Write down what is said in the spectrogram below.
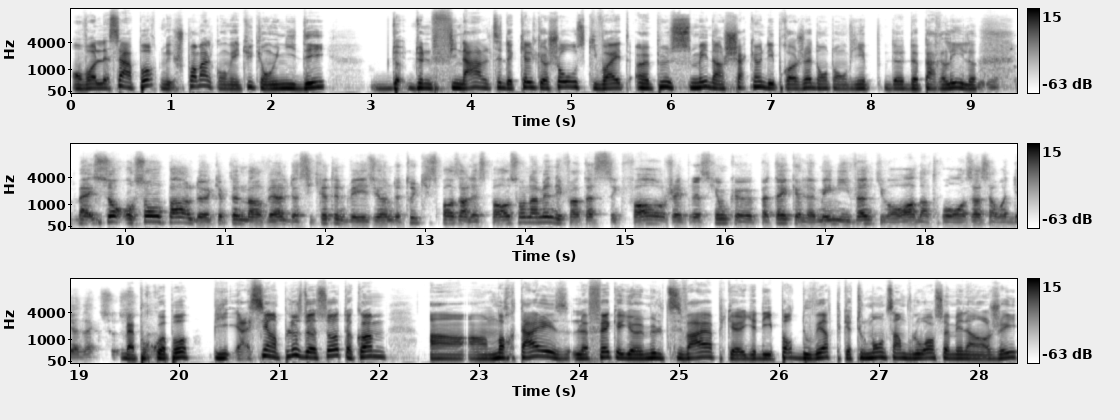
On va laisser à la porte, mais je suis pas mal convaincu qu'ils ont une idée d'une finale, tu sais, de quelque chose qui va être un peu semé dans chacun des projets dont on vient de, de parler. Là. Ben, ça, on, ça, on parle de Captain Marvel, de Secret Invasion, de trucs qui se passent dans l'espace. On amène les Fantastic Four. J'ai l'impression que peut-être que le main event qu'il va y avoir dans trois ans, ça va être Galactus. Ben pourquoi pas? Puis euh, si en plus de ça, t'as comme en, mortaise le fait qu'il y a un multivers, puis qu'il y a des portes d'ouvertes, puis que tout le monde semble vouloir se mélanger,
